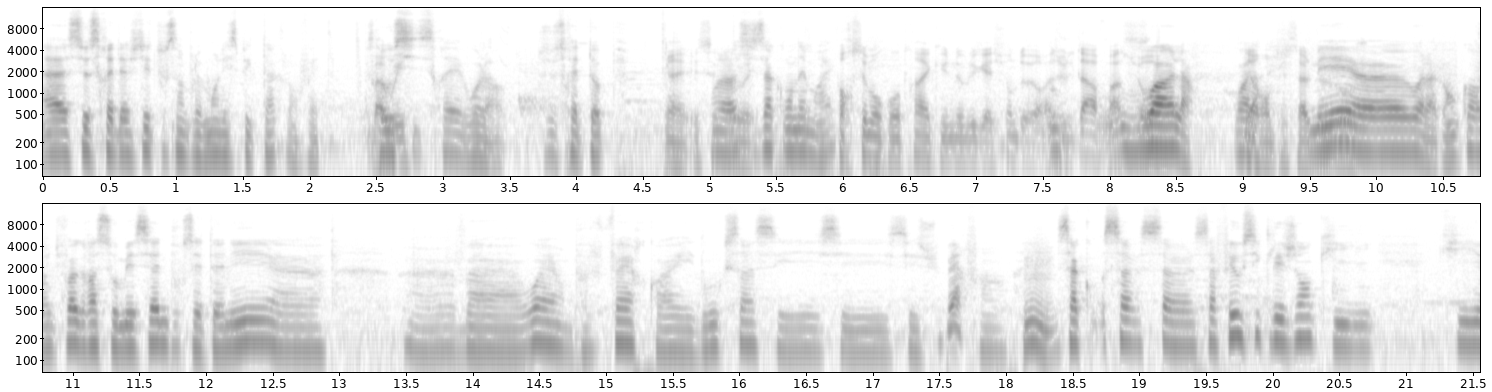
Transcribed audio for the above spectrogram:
ce serait d'acheter tout simplement les spectacles en fait. Ce serait Bah oui. aussi serait voilà, ce serait top. Ouais, c'est Voilà, ouais, c'est ça qu'on aimerait. forcément contraint avec une obligation de résultat. Enfin, sur Voilà, Mais euh, voilà, encore une fois, grâce aux mécènes pour cette année, euh, euh, bah ouais, on peut le faire quoi. Et donc ça, c'est super. Enfin, Hmm. ça, ça, ça, ça fait aussi que les gens qui, qui,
